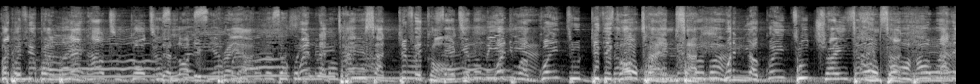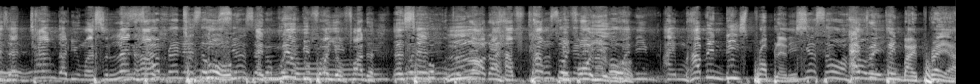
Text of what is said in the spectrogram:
But if you can learn how to go to the Lord in prayer, when the times are difficult, when you are going through difficult times, when you are going through trying times, that is a time that you must learn how to go and kneel before your Father and say, Lord, I have come before you. I'm having these problems. Everything by prayer.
